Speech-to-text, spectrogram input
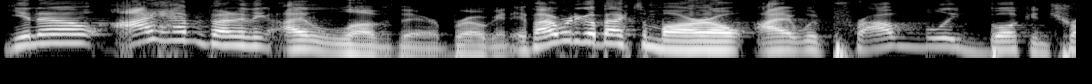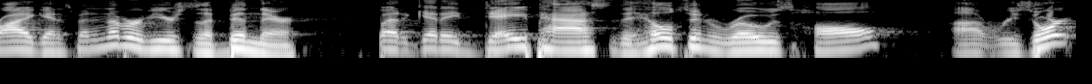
You know, I haven't found anything I love there, Brogan. If I were to go back tomorrow, I would probably book and try again. It's been a number of years since I've been there, but get a day pass to the Hilton Rose Hall uh, Resort.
